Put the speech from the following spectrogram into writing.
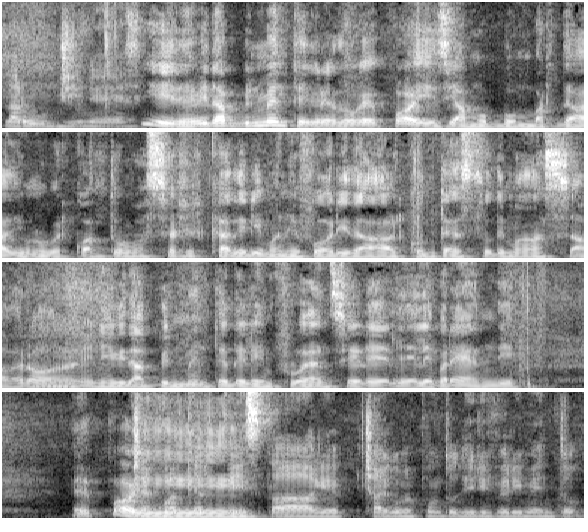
la ruggine. Sì, inevitabilmente credo che poi siamo bombardati, uno per quanto possa cercare di rimanere fuori dal contesto di massa, però Mm. inevitabilmente delle influenze le, le- le prendi. E C'è qualche poi... artista che c'hai come punto di riferimento?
